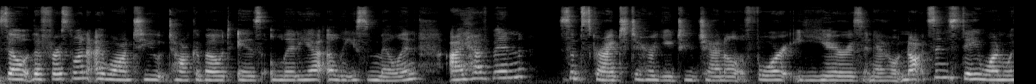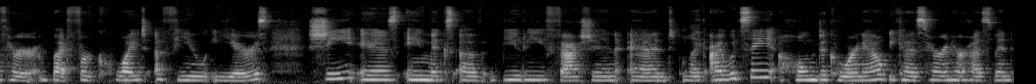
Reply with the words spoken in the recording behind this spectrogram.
So the first one I want to talk about is Lydia Elise Millen. I have been subscribed to her YouTube channel for years now. Not since day one with her, but for quite a few years. She is a mix of beauty, fashion, and like I would say home decor now because her and her husband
